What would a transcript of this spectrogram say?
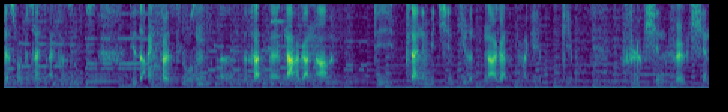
Deathrock, es heißt einfallslos. Diese einfallslosen äh, äh, Nagernamen, die kleine Mädchen ihren Nagern immer geben. geben. Flöckchen, Wölkchen,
